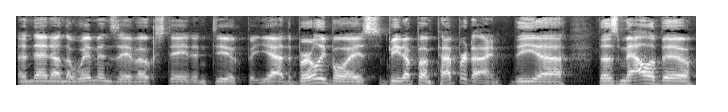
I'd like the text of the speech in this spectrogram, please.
And then on the women's, they have Oak State and Duke. But yeah, the Burley boys beat up on Pepperdine. The uh, those Malibu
